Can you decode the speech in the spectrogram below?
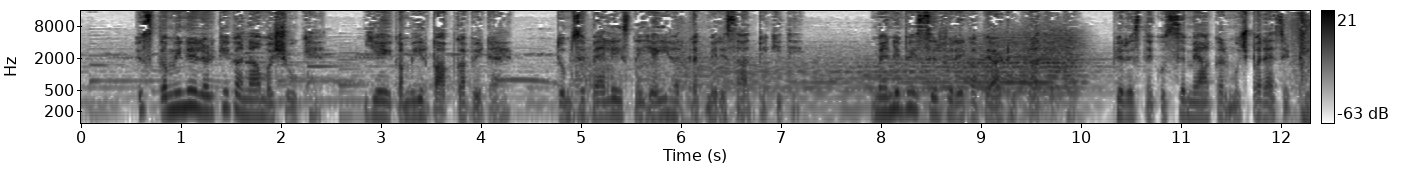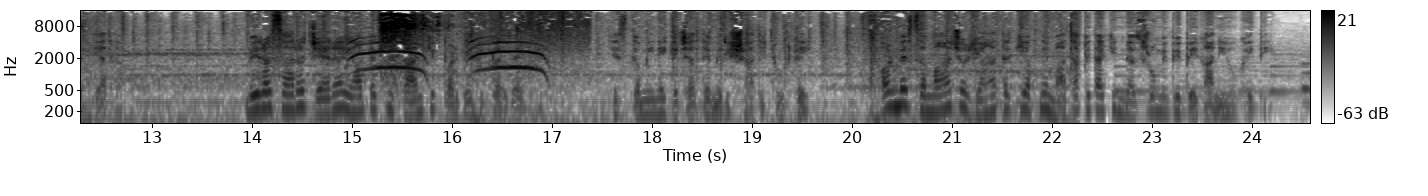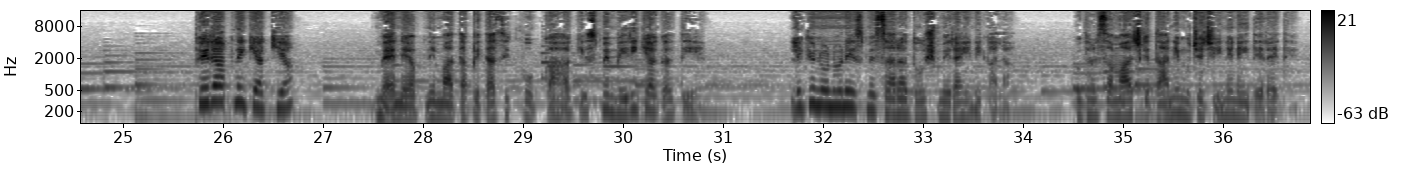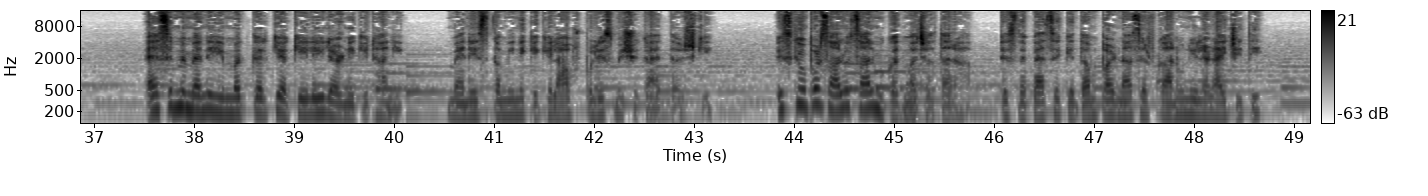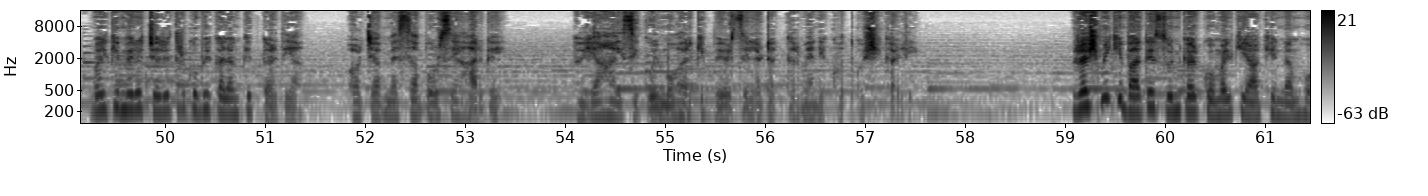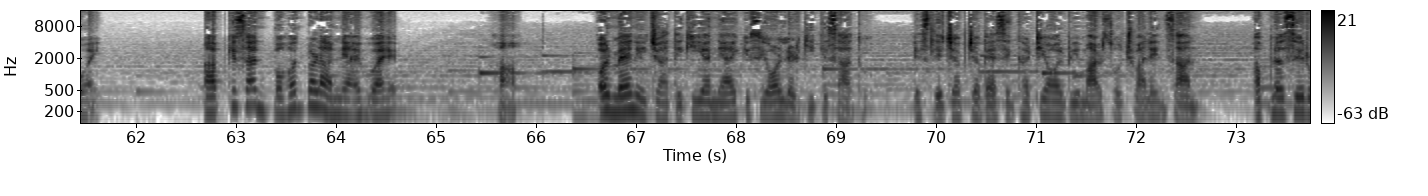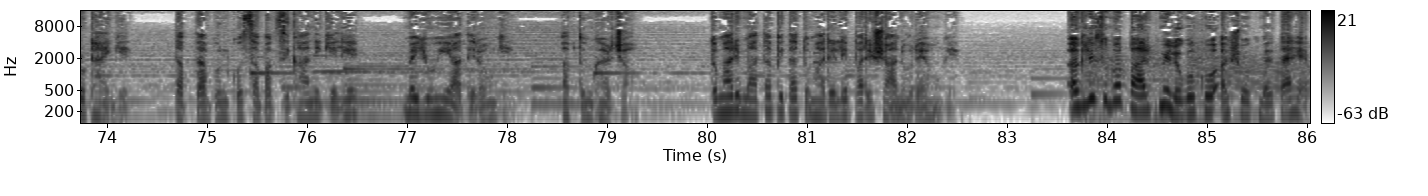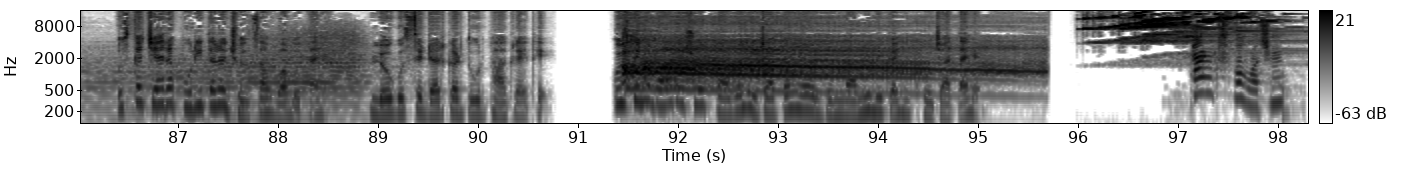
इस कमीने लड़के का नाम अशोक है। ये एक अमीर बाप का बेटा है। तुमसे पहले इसने यही हरकत मेरे साथ भी की थी। मैंने भी इस सिरफिरे का प्यार ठुकरा दिया था। फिर इसने गुस्से में आकर मुझ पर ऐसे फेंक दिया था। मेरा सारा चेहरा यहाँ तक कि कान के पर्दे भी गल गए थे। इस कमीने के चलते मेरी शादी टूट गई। और मैं समाज और यहाँ तक कि अपने माता पिता की नज़रों में भी बेगानी हो गई थी। फिर आपने क्या किया? मैंने अपने माता पिता से खूब कहा कि इसमें मेरी क्या गलती है। लेकिन उन्होंने इसमें सारा दोष मेरा ही निकाला। उधर समाज के ताने मुझे जीने नहीं दे रहे थे। ऐसे में मैंने हिम्मत करके अकेले ही लड़ने की ठानी। मैंने इस कमीने के खिलाफ पुलिस में शिकायत दर्ज की। इसके ऊपर सालों साल मुकदमा चलता रहा। इसने पैसे के दम पर न सिर्फ़ कानूनी लड़ाई जीती बल्कि मेरे चरित्र को भी कलंकित कर दिया, और जब मैं सब ओर से हार गई तो यहाँ इसी गुलमोहर के पेड़ से लटक कर मैंने खुदकुशी कर ली। रश्मि की बातें सुनकर कोमल की आँखें नम हो आई। आपके साथ बहुत बड़ा अन्याय हुआ है। हाँ और मैं नहीं चाहती कि यह अन्याय किसी और लड़की के साथ हो। इसलिए जब जब ऐसे घटिया और बीमार सोच वाले इंसान अपना सिर उठाएँगे, तब तब उनको सबक सिखाने के लिए मैं यूँ ही आती रहूँगी। अब तुम घर जाओ। तुम्हारे माता पिता तुम्हारे लिए परेशान हो रहे होंगे। अगली सुबह पार्क में लोगों को अशोक मिलता है। उसका चेहरा पूरी तरह झुलसा हुआ होता है। लोग उससे डर कर दूर भाग रहे थे। कुछ दिनों बाद अशोक पागल हो जाता है और गुमनामी में कहीं खो जाता है। Thanks for watching.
